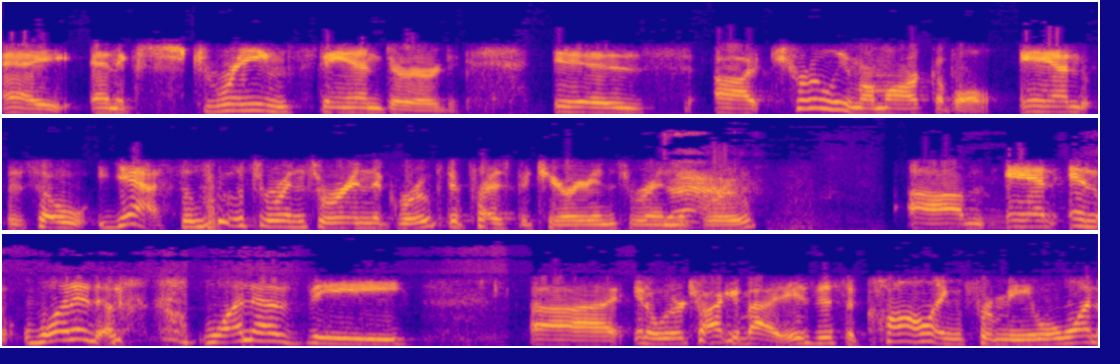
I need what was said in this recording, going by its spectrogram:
a an extreme standard, is uh, truly remarkable. And so, yes, the Lutherans were in the group, the Presbyterians were in the Ah. group. Um, and and one of the one of the uh, you know we were talking about is this a calling for me? Well, one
